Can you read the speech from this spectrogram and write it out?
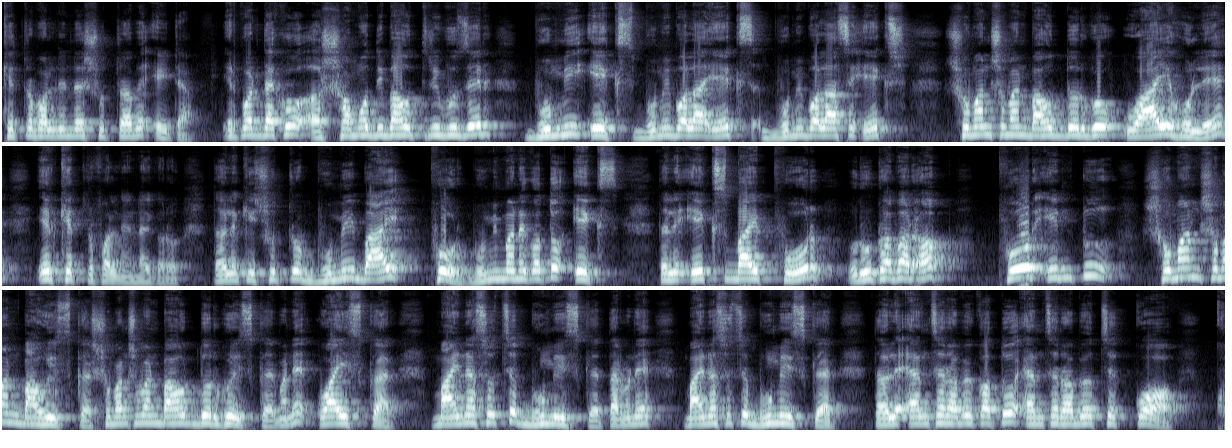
ক্ষেত্রফল নির্ণয়ের সূত্র হবে এইটা। এরপর দেখো আহ, সমদ্বিবাহু ত্রিভুজের ভূমি এক্স ভূমি বলা এক্স ভূমি বলা আছে এক্স সমান সমান বাহুর দৈর্ঘ্য ওয়াই হলে এর ক্ষেত্রফল নির্ণয় করো। তাহলে কি সূত্র ভূমি বাই ফোর ভূমি মানে কত? এক্স তাহলে X by four root over of four into সমান সমান বাহু স্কোয়ার সমান সমান বাহুর দৈর্ঘ্য স্কোয়ার মানে ওয়াই স্কোয়ার মাইনাস হচ্ছে ভূমি স্কোয়ার তার মানে মাইনাস হচ্ছে ভূমি স্কোয়ার তাহলে অ্যান্সার হবে কত? অ্যান্সার হবে হচ্ছে ক। খ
